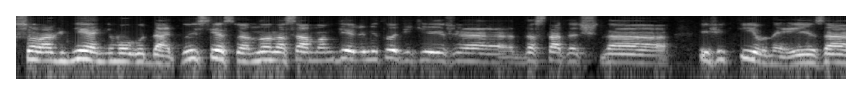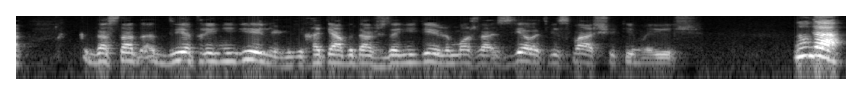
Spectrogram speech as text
40 дней они могут дать. Ну, естественно, но на самом деле методики же достаточно эффективные. И за 2-3 недели, или хотя бы даже за неделю, можно сделать весьма ощутимые вещи. Ну да.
